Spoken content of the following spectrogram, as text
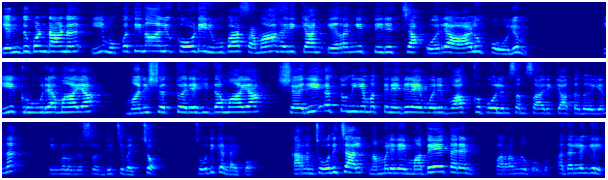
എന്തുകൊണ്ടാണ് ഈ മുപ്പത്തിനാല് കോടി രൂപ സമാഹരിക്കാൻ ഇറങ്ങിത്തിരിച്ച ഒരാൾ പോലും ഈ ക്രൂരമായ മനുഷ്യത്വരഹിതമായ ശരീരത്വ നിയമത്തിനെതിരെ ഒരു വാക്ക് പോലും സംസാരിക്കാത്തത് എന്ന് നിങ്ങളൊന്ന് ശ്രദ്ധിച്ചു വെച്ചോ? ചോദിക്കണ്ട ഇപ്പോ. കാരണം ചോദിച്ചാൽ നമ്മളിലെ മതേതരൻ പറന്നു പോകും. അതല്ലെങ്കിൽ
